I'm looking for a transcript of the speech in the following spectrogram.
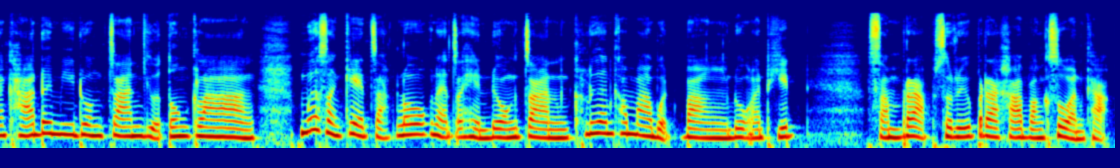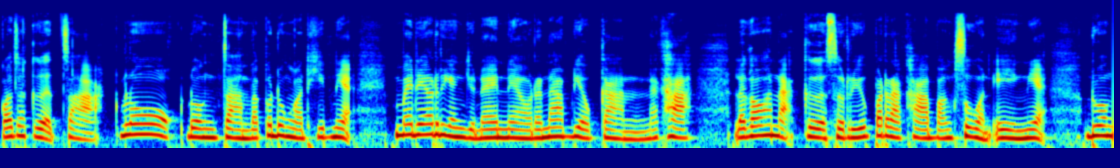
นะคะ โดยมีดวงจันทร์อยู่ตรงกลาง เมื่อสังเกตจากโลกเนี่ยจะเห็นดวงจันทร์เคลื่อนเข้ามาบดบังดวงอาทิตย์สำหรับสุริยุปราคาบางส่วนค่ะ ก็จะเกิดจากโลกดวงจันทร์แล้วก็ดวงอาทิตย์เนี่ยไม่ได้เรียงอยู่ในแนวระนาบเดียวกันนะคะ แล้วก็ขณะเกิดสุริยุปราคาบางส่วนเองเนี่ยดวง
